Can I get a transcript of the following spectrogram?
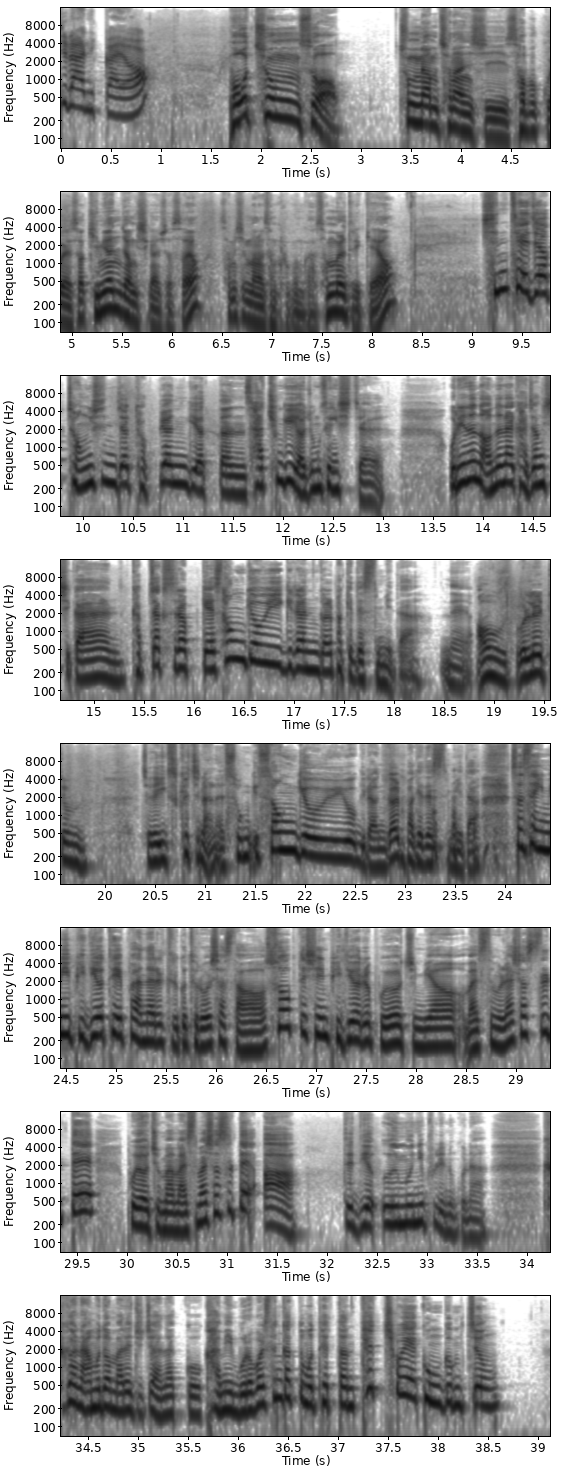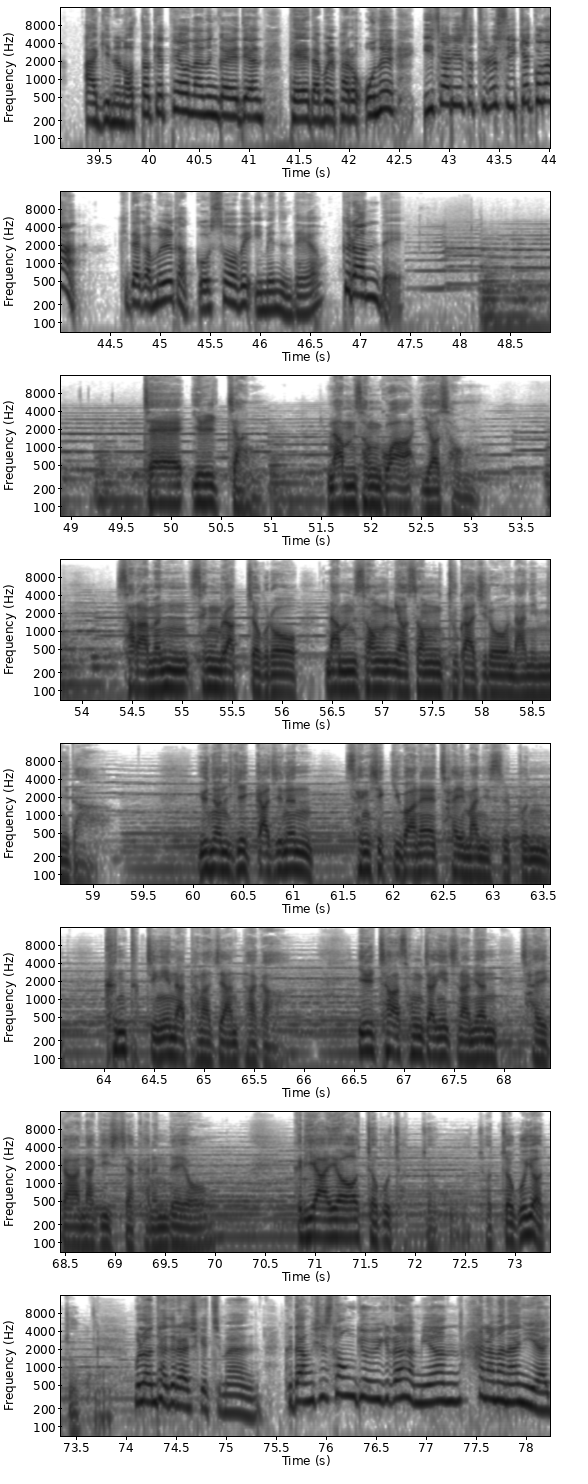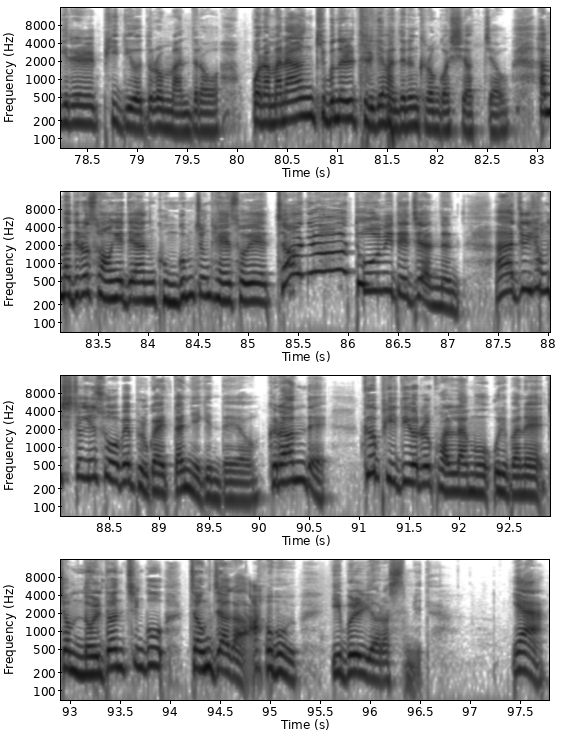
것이라니까요. 보충 수업. 충남 천안시 서북구에서 김현정 씨가 주셨어요. 30만 원 상품권과 선물 드릴게요. 신체적 정신적 격변기였던 사춘기 여중생 시절 우리는 어느 날 가정 시간 갑작스럽게 성교육이라는 걸 받게 됐습니다. 네, 어우 원래 좀 제가 익숙하진 않아요. 성, 성교육이란 걸 받게 됐습니다. 선생님이 비디오 테이프 하나를 들고 들어오셔서 수업 대신 비디오를 보여주며 말씀을 하셨을 때 보여주마 말씀하셨을 때 아 드디어 의문이 풀리는구나. 그건 아무도 말해주지 않았고 감히 물어볼 생각도 못했던 태초의 궁금증. 아기는 어떻게 태어나는가에 대한 대답을 바로 오늘 이 자리에서 들을 수 있겠구나. 기대감을 갖고 수업에 임했는데요. 그런데 제1장 남성과 여성 사람은 생물학적으로 남성, 여성 두 가지로 나뉩니다. 유년기까지는 생식기관의 차이만 있을 뿐 큰 특징이 나타나지 않다가 1차 성장이 지나면 차이가 나기 시작하는데요. 그리하여 어쩌고 저쩌고 저쩌고 여쩌고 물론 다들 아시겠지만 그 당시 성교육이라 하면 하나만한 이야기를 비디오로 만들어 뽀나만한 기분을 들게 만드는 그런 것이었죠. 한마디로 성에 대한 궁금증 해소에 전혀 도움이 되지 않는 아주 형식적인 수업에 불과했단 얘긴데요. 그런데 그 비디오를 관람 후 우리 반에 좀 놀던 친구 정자가 아우 입을 열었습니다. 야,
